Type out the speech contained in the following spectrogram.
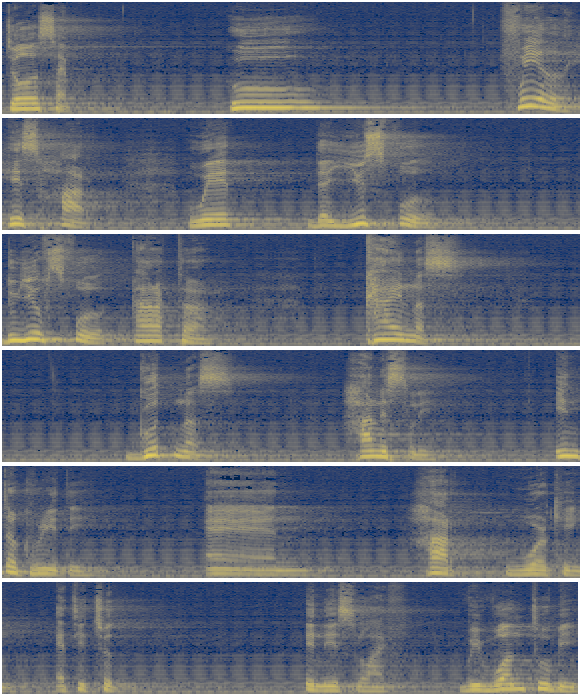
Joseph who fill his heart with the useful, the useful character, kindness, goodness, honestly, integrity, and hard working attitude in his life. We want to be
